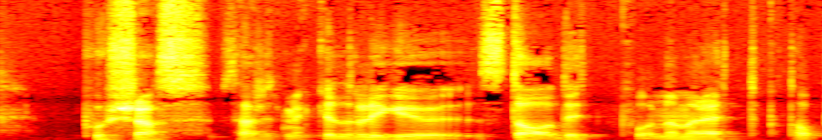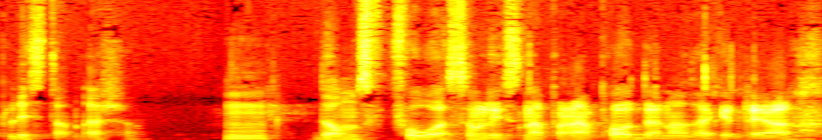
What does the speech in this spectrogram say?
pushas särskilt mycket. Den ligger ju stadigt på nummer ett på topplistan där. Så. Mm. De få som lyssnar på den här podden har säkert redan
